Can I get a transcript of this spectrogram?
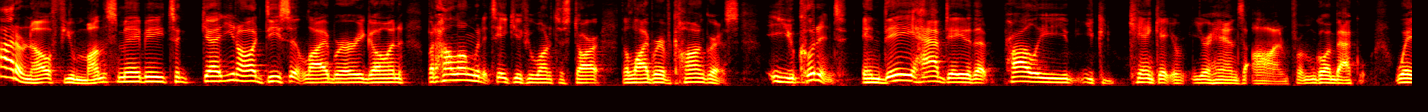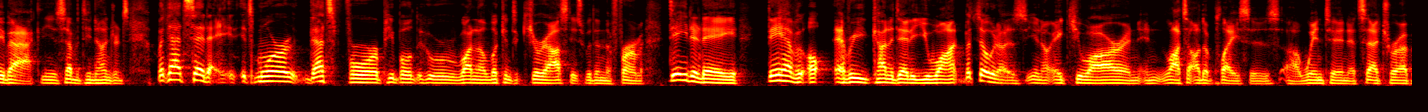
I don't know, a few months maybe to get, you know, a decent library going. But how long would it take you if you wanted to start the Library of Congress? you couldn't. And they have data that probably you, you could, can't get your, your hands on from going back way back in the 1700s. But that said, it's more that's for people who want to look into curiosities within the firm. Day to day, they have every kind of data you want, but so does you know AQR and, and lots of other places, uh, Winton, etc.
